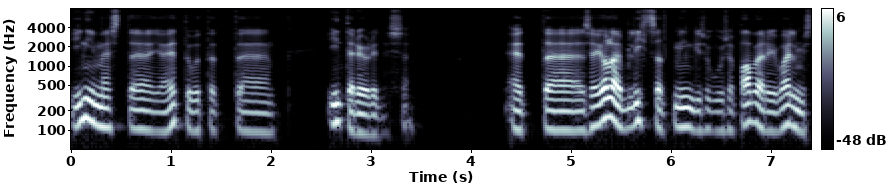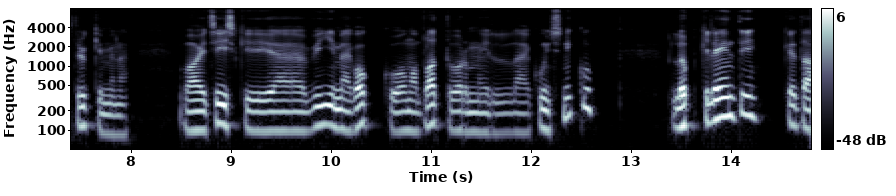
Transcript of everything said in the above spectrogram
inimeste ja ettevõtete interjööridesse. et äh, see ei ole lihtsalt mingisuguse paberi valmis trükkimine, vaid siiski äh, viime kokku oma platvormil kunstniku, lõppkliendi, keda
